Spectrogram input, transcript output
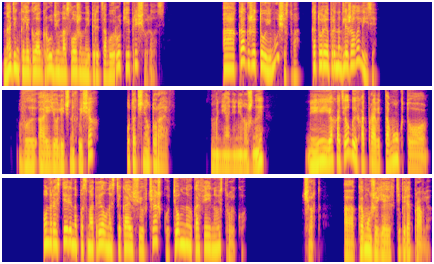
Наденька легла грудью на сложенные перед собой руки и прищурилась. «А как же то имущество, которое принадлежало Лизе?» «Вы о ее личных вещах?» — уточнил Тураев. «Мне они не нужны. И я хотел бы их отправить тому, кто он растерянно посмотрел на стекающую в чашку темную кофейную стройку. Черт, а кому же я их теперь отправлю?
